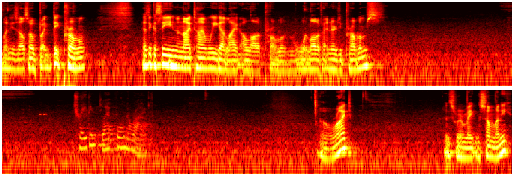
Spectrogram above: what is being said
Money is also a big, big problem. As you can see in the nighttime we got like a lot of problem, a lot of energy problems. Trading platform arrived. Alright. At least we're making some money.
